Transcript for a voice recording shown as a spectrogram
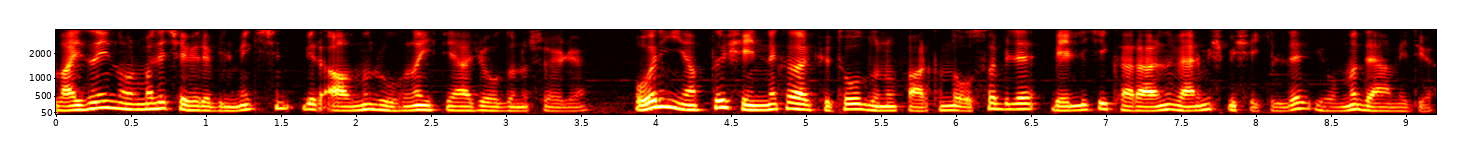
Lysa'yı normale çevirebilmek için bir almın ruhuna ihtiyacı olduğunu söylüyor. Owen yaptığı şeyin ne kadar kötü olduğunun farkında olsa bile belli ki kararını vermiş bir şekilde yoluna devam ediyor.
